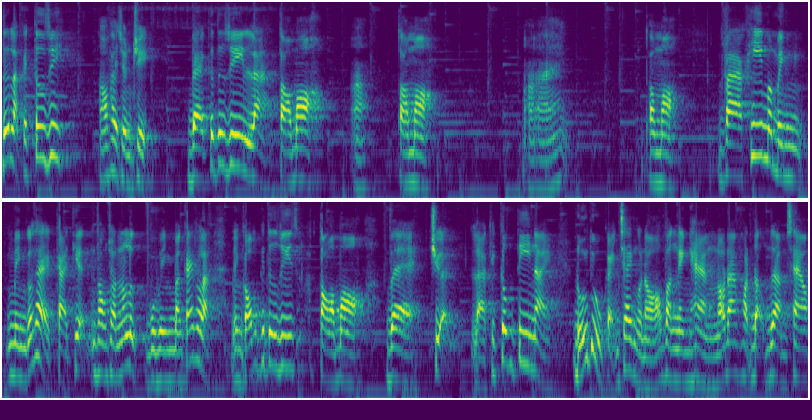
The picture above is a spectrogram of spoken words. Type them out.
tức là cái tư duy nó phải chuẩn trị về cái tư duy là tò mò. À, tò mò. À, tò mò và khi mà mình mình có thể cải thiện vòng tròn năng lực của mình bằng cách là mình có một cái tư duy tò mò về chuyện là cái công ty này đối thủ cạnh tranh của nó và ngành hàng nó đang hoạt động ra làm sao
